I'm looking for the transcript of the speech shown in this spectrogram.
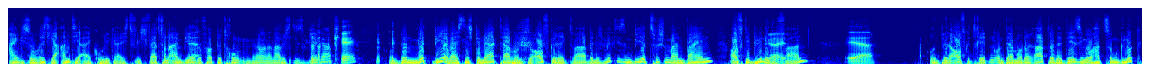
eigentlich so ein richtiger Anti-Alkoholiker. Ich, ich werde von einem Bier Ja. sofort betrunken. Ne? Und dann habe ich dieses Bier gehabt Okay. und bin mit Bier, weil ich es nicht gemerkt habe und so aufgeregt war, bin ich mit diesem Bier zwischen meinen Beinen auf die Bühne Geil. gefahren Ja. und bin aufgetreten. Und der Moderator, der Desimo, hat zum Glück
